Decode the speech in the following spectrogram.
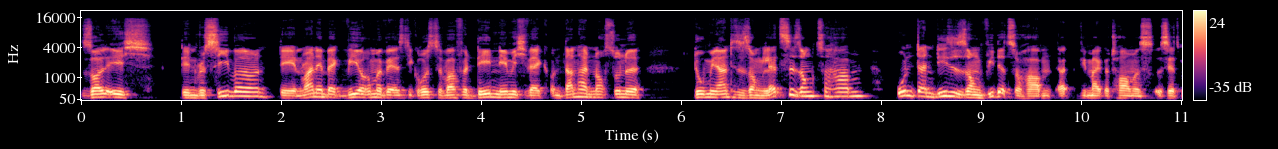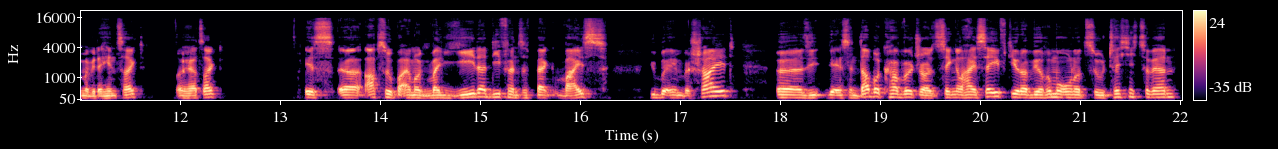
Soll ich den Receiver, den Running Back, wie auch immer, wer ist die größte Waffe, den nehme ich weg und dann halt noch so eine dominante Saison letzte Saison zu haben und dann diese Saison wieder zu haben, äh, wie Michael Thomas es jetzt mal wieder hinzeigt, äh, herzeigt, ist äh, absolut beeindruckend, weil jeder Defensive Back weiß über ihn Bescheid. Äh, sie, der ist in Double Coverage oder Single High Safety oder wie auch immer, ohne zu technisch zu werden.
